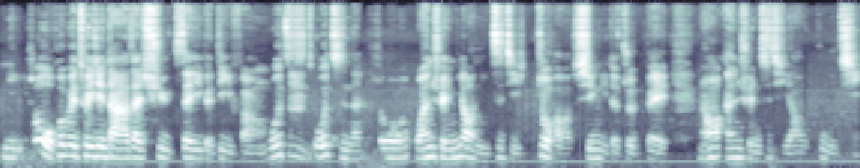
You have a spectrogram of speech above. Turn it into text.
你说我会不会推荐大家再去这一个地方？我只、嗯我只能说，完全要你自己做好心理的准备，然后安全自己要顾及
